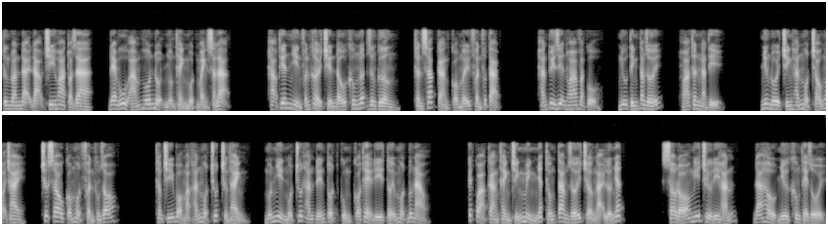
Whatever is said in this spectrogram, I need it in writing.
Từng đoàn đại đạo chi hoa tỏa ra, đem u ám hỗn độn nhuộm thành một mảnh sán lạ. Hạo thiên nhìn phấn khởi chiến đấu không nớt dương cương, thân xác càng có mấy phần phức tạp. Hắn tuy diễn hóa vạn cổ, ngưu tính tam giới, hóa thân ngàn tỷ, nhưng đối chính hắn một cháu ngoại trai, trước sau có một phần không rõ thậm chí bỏ mặc hắn một chút trưởng thành, muốn nhìn một chút hắn đến tột cùng có thể đi tới một bước nào. Kết quả càng thành chính mình nhất thống tam giới trở ngại lớn nhất. Sau đó nghĩ trừ đi hắn, đã hầu như không thể rồi.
